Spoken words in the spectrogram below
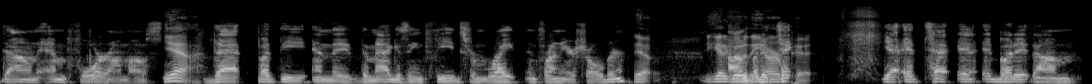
down M4 almost. yeah, That, but the and the the magazine feeds from right in front of your shoulder. yeah. You got to go Um, to the armpit. Yeah, it, te- it, it but it um,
